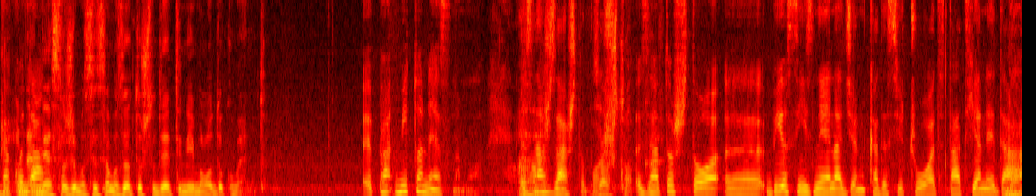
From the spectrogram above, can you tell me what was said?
Tako da... Ne slažemo se samo zato što dete nije imalo dokumenta. E, pa mi to ne znamo. Znaš zašto, Boško? Zašto? Zato što e, bio si iznenađen kada si čuo od Tatjane da,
